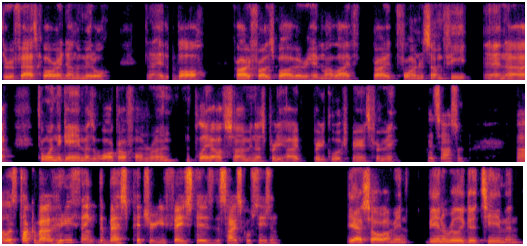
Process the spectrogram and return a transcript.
threw a fastball right down the middle, and I hit the ball. Probably farthest ball I've ever hit in my life. Probably four hundred something feet, and uh, to win the game as a walk off home run in playoffs. So I mean that's pretty high, pretty cool experience for me. That's awesome. Uh, let's talk about who do you think the best pitcher you faced is this high school season? Yeah, so I mean, being a really good team and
